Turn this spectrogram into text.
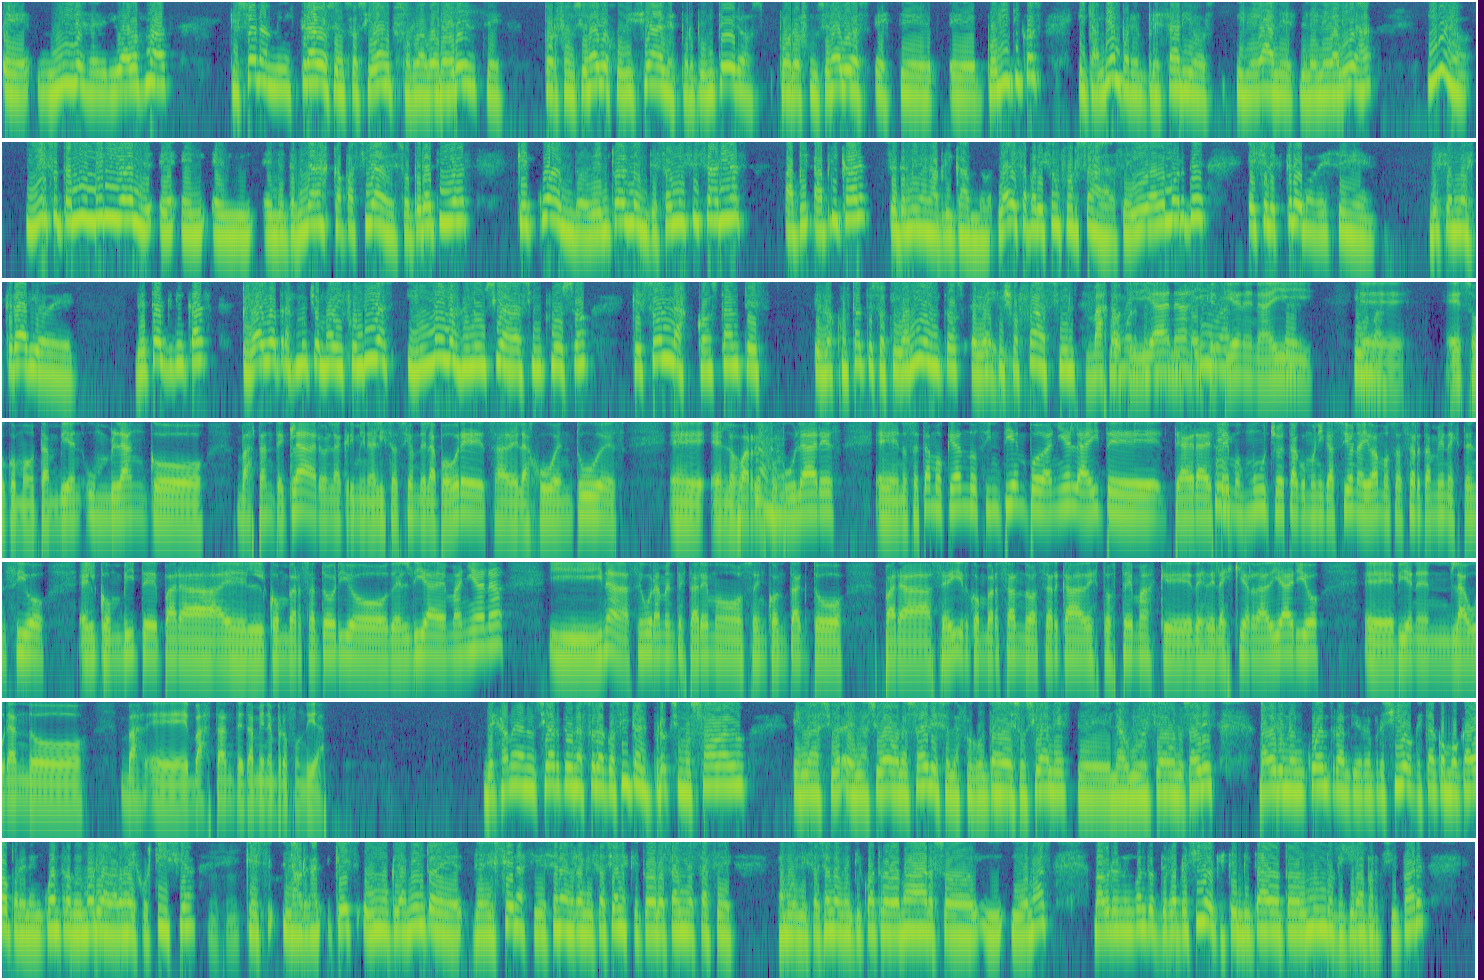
eh, miles de derivados más que son administrados en sociedad por la bonaerense, por funcionarios judiciales, por punteros, por funcionarios este, eh, políticos y también por empresarios ilegales de la ilegalidad. Y bueno, y eso también deriva en determinadas capacidades operativas que cuando eventualmente son necesarias aplicar, se terminan aplicando. La desaparición forzada seguida de muerte es el extremo de ese, de ese muestrario de, técnicas, pero hay otras mucho más difundidas y menos denunciadas incluso, que son las constantes eh, los constantes hostigamientos, el gatillo fácil, más cotidianas y que tienen ahí eh, eso como también un blanco bastante claro en la criminalización de la pobreza, de las juventudes eh, en los barrios populares. Eh, nos estamos quedando sin tiempo, Daniel, ahí te, agradecemos mucho esta comunicación, ahí vamos a hacer también extensivo el convite para el conversatorio del día de mañana. Y, nada, seguramente estaremos en contacto para seguir conversando acerca de estos temas que desde la izquierda a diario eh, vienen laburando eh, bastante también en profundidad. Déjame anunciarte una sola cosita, el próximo sábado en la, en la ciudad de Buenos Aires, en las facultades sociales de la Universidad de Buenos Aires, va a haber un encuentro antirrepresivo que está convocado por el Encuentro Memoria, Verdad y Justicia, que, es la, que es un nucleamiento de, decenas y decenas de organizaciones que todos los años hace la movilización del 24 de marzo y, y demás. Va a haber un encuentro antirrepresivo al que está invitado todo el mundo que quiera participar,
